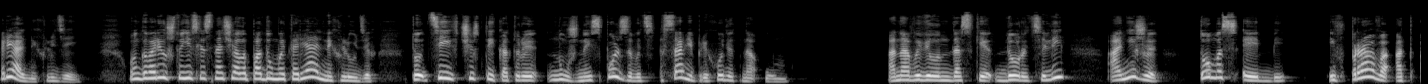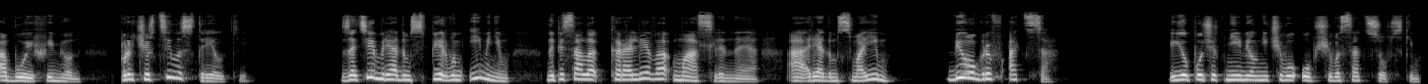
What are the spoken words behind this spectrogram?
Реальных людей. Он говорил, что если сначала подумать о реальных людях, то те их черты, которые нужно использовать, сами приходят на ум. Она вывела на доске Дороти Ли, а ниже Томас Эбби, и вправо от обоих имен прочертила стрелки. Затем рядом с первым именем – написала «Королева Масляная», а рядом с моим — биограф отца. Ее почерк не имел ничего общего с отцовским.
